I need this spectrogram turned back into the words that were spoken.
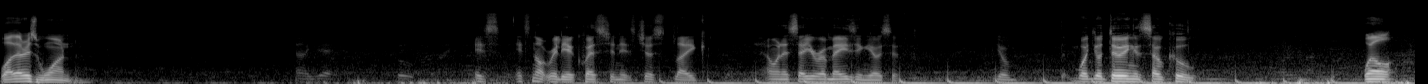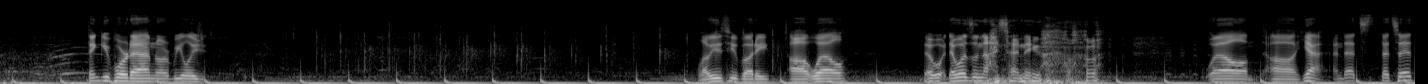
Well, there is one. Uh, yeah, cool. It's it's not really a question. It's just like I want to say you're amazing, Josef. You're what you're doing is so cool. Well, thank you for that. I'm not really Love you too, buddy. Uh, well, that, that was a nice ending. well, uh, yeah, and that's that's it.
